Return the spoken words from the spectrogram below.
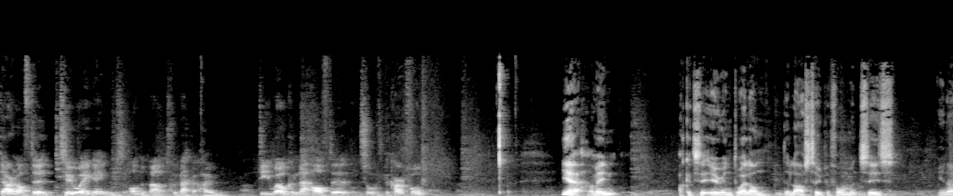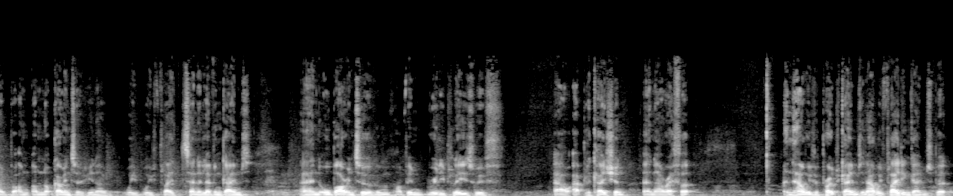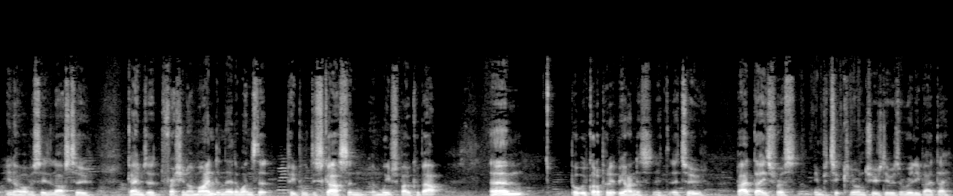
Darren, after two away games on the bounce, we're back at home. Do you welcome that after sort of the current form? Yeah, I mean, I could sit here and dwell on the last two performances, you know, but I'm, I'm not going to. You know, we've, we've played 10, 11 games, and all barring two of them, I've been really pleased with our application and our effort and how we've approached games and how we've played in games. But, you know, obviously the last two games are fresh in our mind and they're the ones that people discuss and, and we've spoke about. Um, but we've got to put it behind us. They're two bad days for us. In particular, on Tuesday was a really bad day.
